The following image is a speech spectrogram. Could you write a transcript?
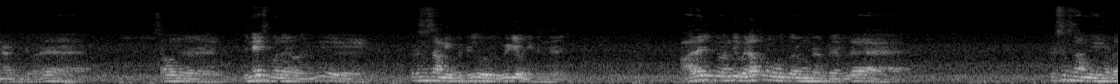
நடத்திட்டு வர சகோதரர் தினேஷ் மலர் வந்து கிருஷ்ணசாமி பற்றி ஒரு வீடியோ வெளியிட்டிருந்தார். அதற்கு வந்து விளக்கம் கொடுக்குறோன்ற பேரில் கிருஷ்ணசாமியோட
